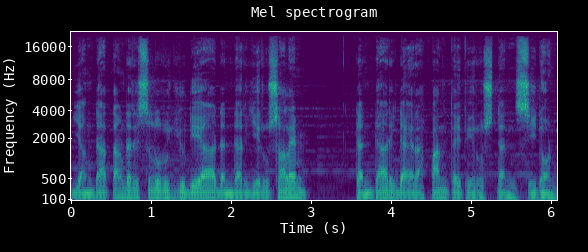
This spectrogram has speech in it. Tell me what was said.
yang datang dari seluruh Yudea dan dari Yerusalem dan dari daerah pantai Tirus dan Sidon.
